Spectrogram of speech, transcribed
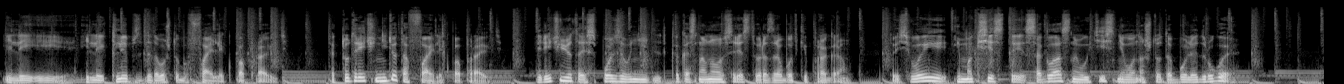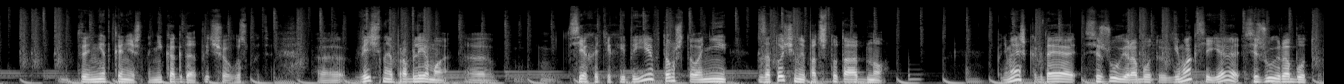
или, или Eclipse для того, чтобы файлик поправить? Так тут речь не идет о файлик поправить. Речь идет о использовании как основного средства разработки программ. То есть вы и максисты согласны уйти с него на что-то более другое? Да нет, конечно, никогда. Ты что, господи. Э, вечная проблема э, всех этих IDE в том, что они заточены под что-то одно. Понимаешь, когда я сижу и работаю в Emacs, я сижу и работаю.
